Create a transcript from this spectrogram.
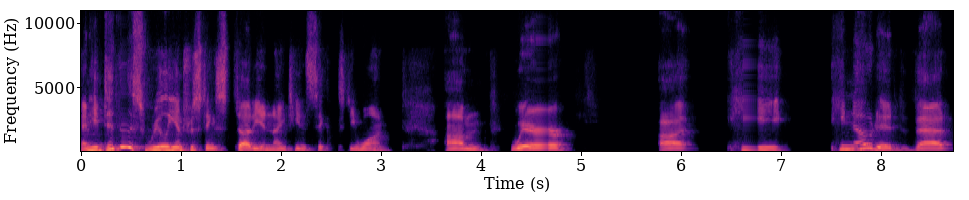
And he did this really interesting study in 1961 um, where uh, he, he noted that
